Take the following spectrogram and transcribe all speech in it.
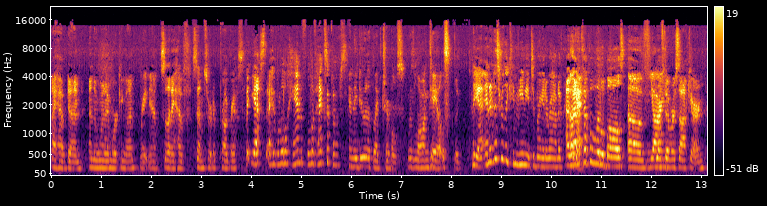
I have done and the one I'm working on right now, so that I have some sort of progress. But yes, I have a little handful of hexapuffs. And they do look like tribbles with long tails. Like, yeah, and it is really convenient to bring it around. I've, got Okay. a couple little balls of Yarn. leftover sock yarn,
